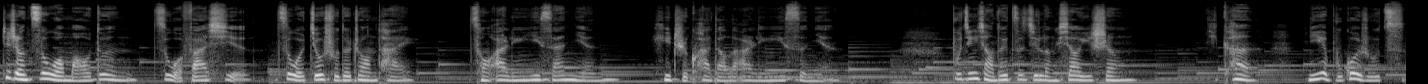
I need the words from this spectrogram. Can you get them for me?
这种自我矛盾、自我发泄、自我救赎的状态，从二零一三年一直跨到了二零一四年，不禁想对自己冷笑一声：“你看，你也不过如此。”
